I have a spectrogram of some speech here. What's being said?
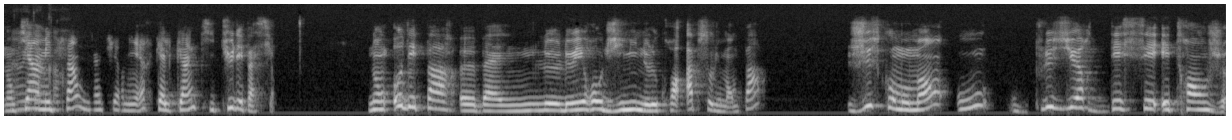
Donc Ah il y a un médecin ou une infirmière, quelqu'un qui tue des patients. Donc au départ, euh, ben, le, le héros Jimmy ne le croit absolument pas, jusqu'au moment où plusieurs décès étranges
